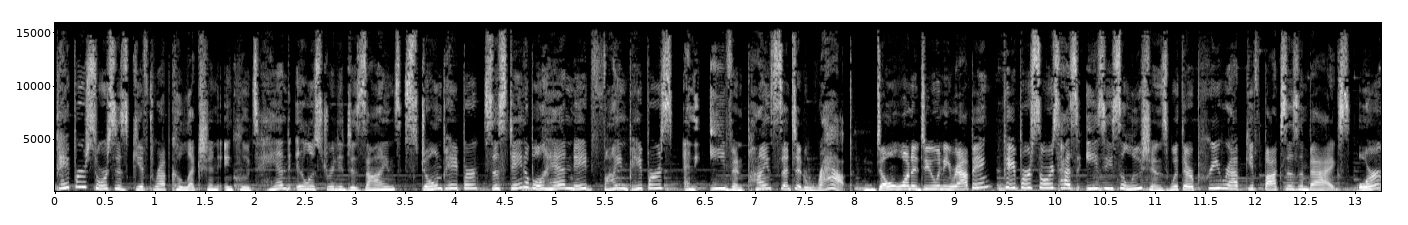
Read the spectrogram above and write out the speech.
Paper Source's gift wrap collection includes hand illustrated designs, stone paper, sustainable handmade fine papers, and even pine scented wrap. Don't want to do any wrapping? Paper Source has easy solutions with their pre wrap gift boxes and bags. Or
